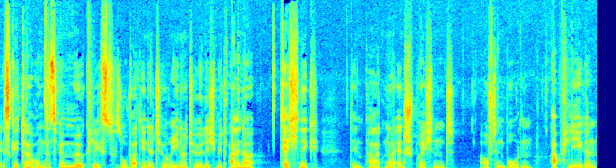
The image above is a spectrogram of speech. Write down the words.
Es geht darum, dass wir möglichst, so weit in der Theorie natürlich, mit einer Technik den Partner entsprechend auf den Boden ablegen.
